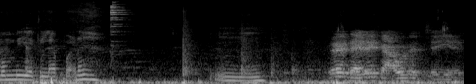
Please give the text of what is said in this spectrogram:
મમ્મી એકલા પડે. જય ડાયરેક્ટ જ છે યાર.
